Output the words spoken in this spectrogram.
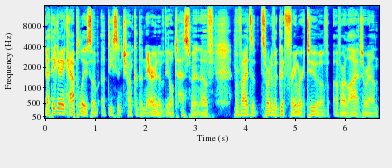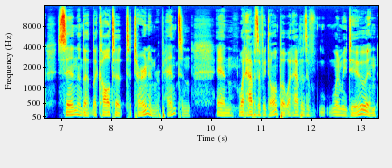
I think it encapsulates a, a, decent chunk of the narrative of the Old Testament. Of provides a sort of a good framework too of, of our lives around sin and the, the call to, to turn and repent and and what happens if we don't, but what happens if when we do, and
